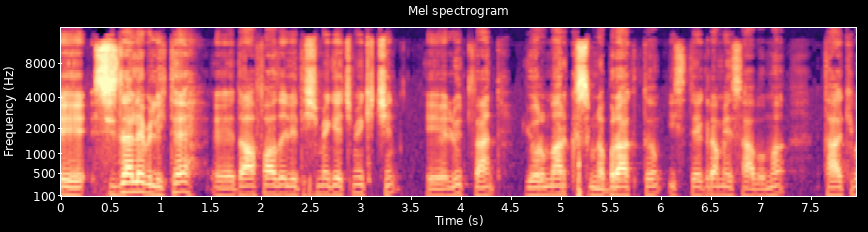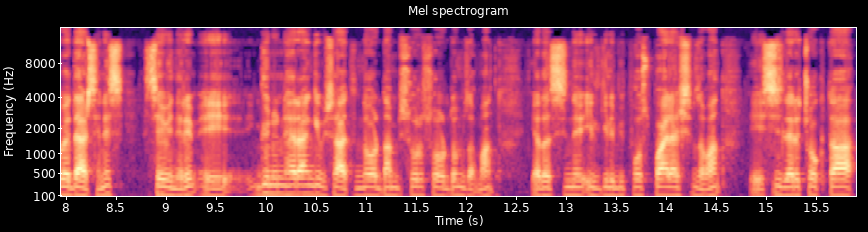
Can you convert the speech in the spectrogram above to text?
Ee, sizlerle birlikte e, daha fazla iletişime geçmek için e, lütfen yorumlar kısmına bıraktığım Instagram hesabımı takip ederseniz sevinirim. E, günün herhangi bir saatinde oradan bir soru sorduğum zaman ya da sizinle ilgili bir post paylaştığım zaman e, sizlere çok daha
